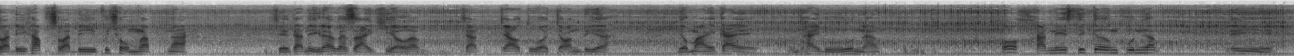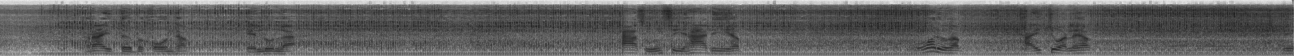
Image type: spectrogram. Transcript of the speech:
สวัสดีครับ สวัสดีผู้ชมครับนะเจอกันอีกแล้วกับสายเขียวครับ จากเจ้าตัวจอร์นเดีย เดี๋ยวมาใกล้ๆผมให้ดูรุ่นนะครับ โอ้คันนี้สติกเกอร์คุ้นครับ นี่ ไร่เติบประโคนครับ เห็นรุ่นล้ว 5045D ครับ โอ้ดูครับไถจวดเลยครับ นี่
